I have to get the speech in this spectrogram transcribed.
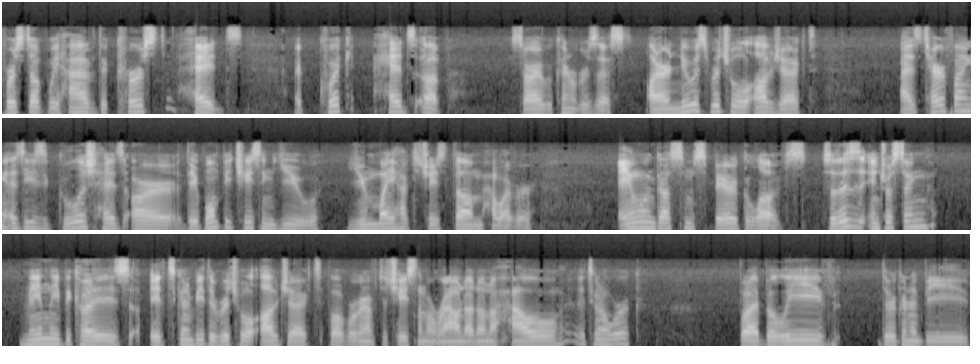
First up, we have the Cursed Heads. A quick heads up. Sorry, we couldn't resist. On our newest ritual object, as terrifying as these ghoulish heads are, they won't be chasing you. You might have to chase them, however. Anyone got some spare gloves? So this is interesting, mainly because it's going to be the ritual object, but we're going to have to chase them around. I don't know how it's going to work but I believe they're going to be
